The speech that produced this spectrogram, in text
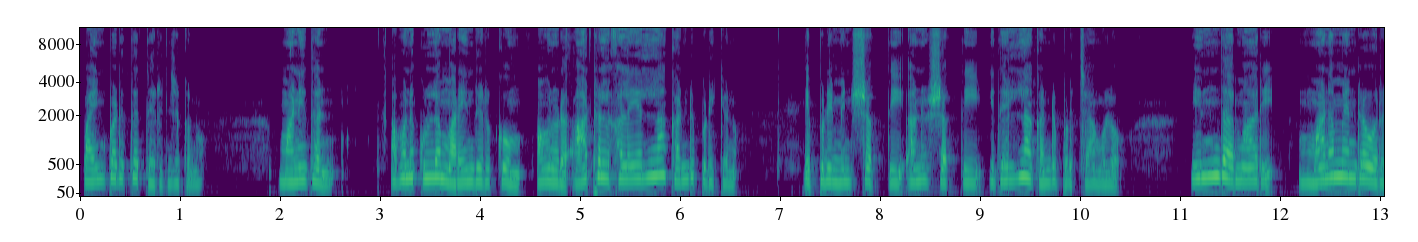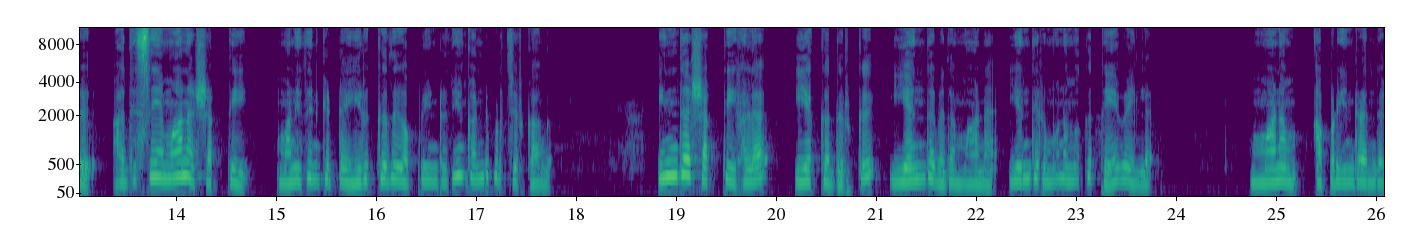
பயன்படுத்த தெரிஞ்சுக்கணும். மனிதன் அவனுக்குள்ளே மறைந்திருக்கும் அவனோட ஆற்றல்களை எல்லாம் கண்டுபிடிக்கணும். எப்படி மின்சக்தி அணுசக்தி இதெல்லாம் கண்டுபிடிச்சாங்களோ? இந்த மாதிரி மனம் என்ற ஒரு அதிசயமான சக்தி மனிதன்கிட்ட இருக்குது அப்படின்றதையும் கண்டுபிடிச்சிருக்காங்க. இந்த சக்திகளை இயக்கத்திற்கு எந்த விதமான எந்திரமும் நமக்கு தேவையில்லை. மனம் அப்படின்ற அந்த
